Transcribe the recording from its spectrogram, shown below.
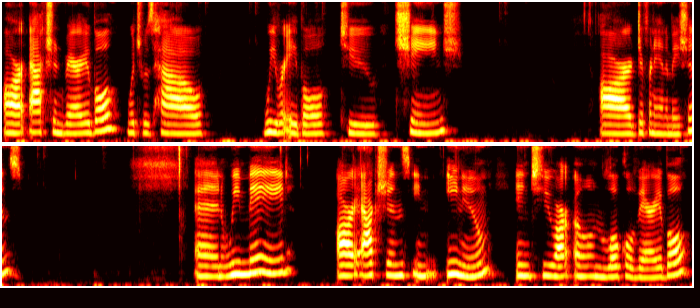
our action variable, which was how we were able to change our different animations. And we made our actions in enum into our own local variable.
